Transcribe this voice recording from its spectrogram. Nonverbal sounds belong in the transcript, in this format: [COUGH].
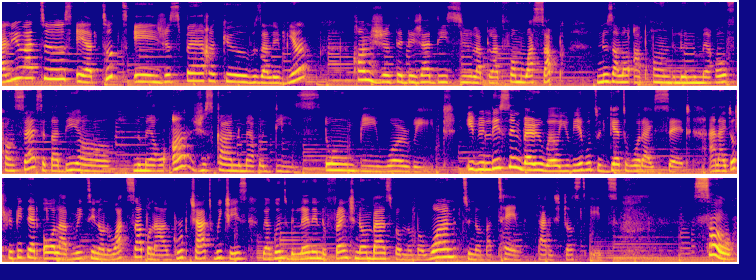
Salut à tous et à toutes et j'espère que vous allez bien. Comme je t'ai déjà dit sur la plateforme WhatsApp, nous allons apprendre le numéro français, c'est-à-dire euh, numéro 1 jusqu'à numéro 10. Don't be worried. If you listen very well, you'll be able to get what I said. And I just repeated all I've written on WhatsApp on our group chat, which is we are going to be learning the French numbers from number 1 to number 10. That is just it. So,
